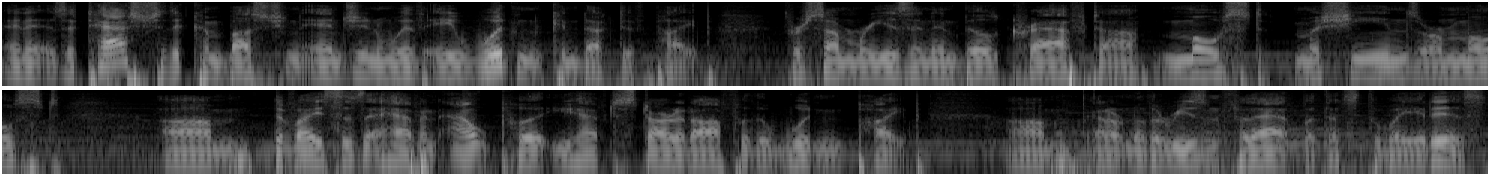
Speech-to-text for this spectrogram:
and it is attached to the combustion engine with a wooden conductive pipe. For some reason in Buildcraft, uh, most machines or most um, devices that have an output, you have to start it off with a wooden pipe. Um, I don't know the reason for that, but that's the way it is.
